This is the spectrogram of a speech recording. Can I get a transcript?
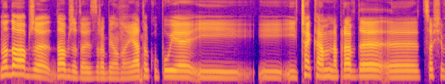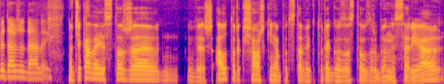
no dobrze, dobrze to jest zrobione. Ja to kupuję i, i, i czekam naprawdę, y, co się wydarzy dalej. No ciekawe jest to, że wiesz, autor książki, na podstawie którego został zrobiony serial,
